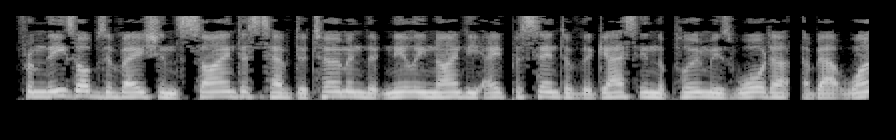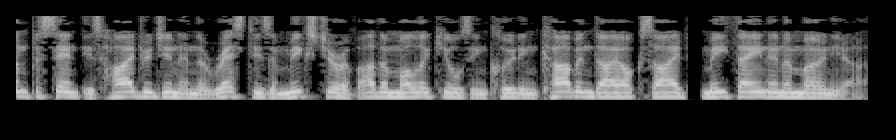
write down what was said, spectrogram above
From these observations scientists have determined that nearly 98% of the gas in the plume is water, about 1% is hydrogen and the rest is a mixture of other molecules including carbon dioxide, methane and ammonia.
